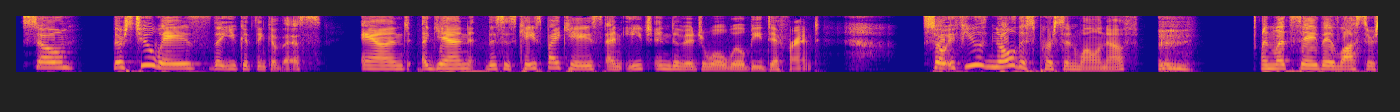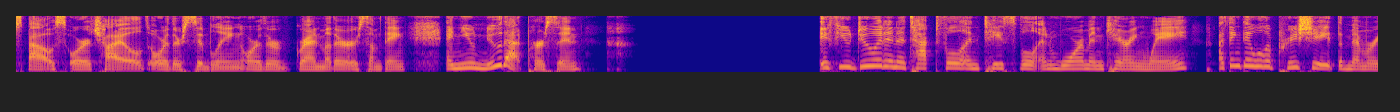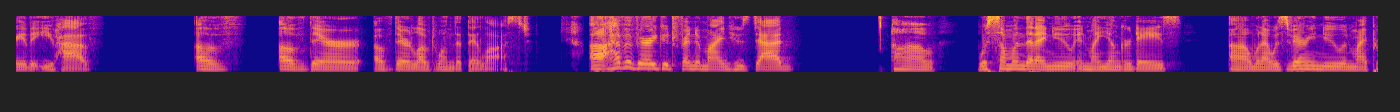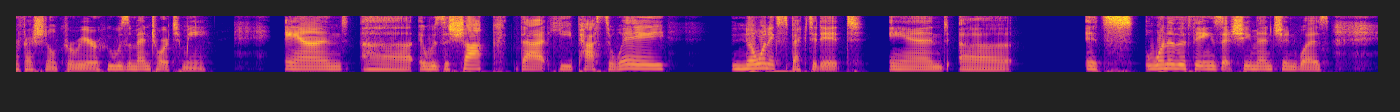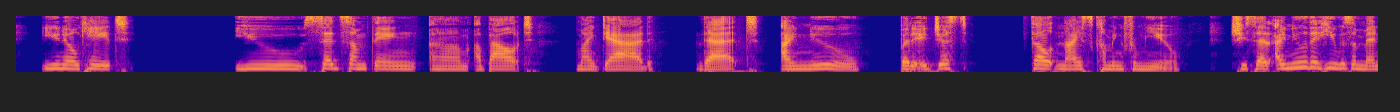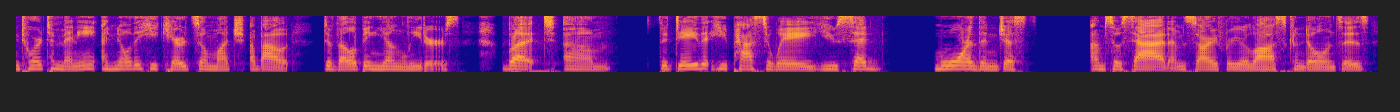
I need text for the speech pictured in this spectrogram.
So, there's two ways that you could think of this. And again, this is case by case, and each individual will be different. So, if you know this person well enough, and let's say they lost their spouse or a child or their sibling or their grandmother or something, and you knew that person, if you do it in a tactful and tasteful and warm and caring way, I think they will appreciate the memory that you have of of their of their loved one that they lost. Uh, I have a very good friend of mine whose dad uh, was someone that I knew in my younger days uh, when I was very new in my professional career, who was a mentor to me. And uh, it was a shock that he passed away. No one expected it. And uh, it's one of the things that she mentioned was, you know, Kate, you said something um, about my dad that I knew, but it just felt nice coming from you. She said, I knew that he was a mentor to many. I know that he cared so much about developing young leaders. But um, the day that he passed away, you said more than just I'm so sad. I'm sorry for your loss. Condolences.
